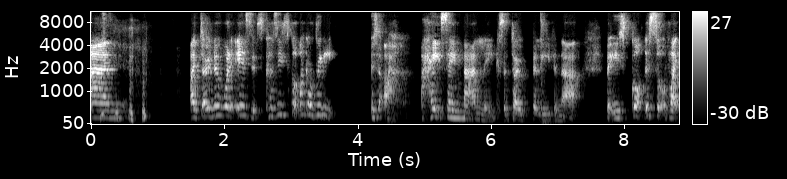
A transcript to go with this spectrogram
And I don't know what it is. It's because he's got like a really. It's, uh, I hate saying manly because I don't believe in that, but he's got this sort of like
